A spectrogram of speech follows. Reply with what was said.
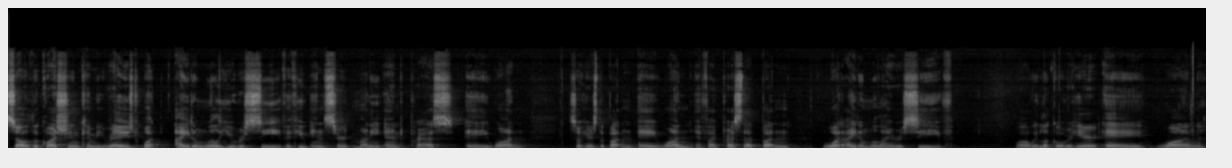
So the question can be raised, what item will you receive if you insert money and press A1? So here's the button A1. If I press that button, what item will I receive? Well, we look over here, A1,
